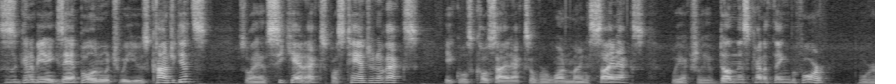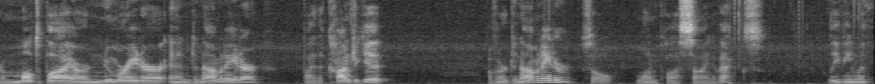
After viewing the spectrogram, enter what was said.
this is going to be an example in which we use conjugates. So I have secant x plus tangent of x equals cosine x over 1 minus sine x. We actually have done this kind of thing before. We're going to multiply our numerator and denominator by the conjugate of our denominator. So 1 plus sine of x, leaving with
